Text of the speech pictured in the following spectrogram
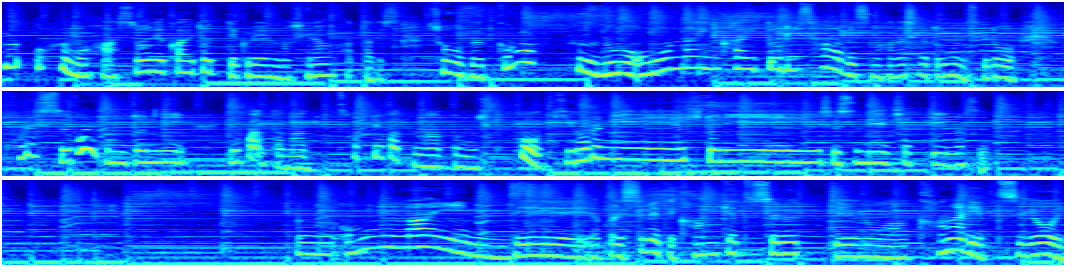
クオフも発送で買い取ってくれるの知らんかったです。そうブックオフのオンライン買い取りサービスの話だと思うんですけどこれすごい本当に良かったな。使って良かったなと思うし結構気軽に人に勧めちゃっています。うん、オンラインでやっぱり全て完結するっていうのはかなり強い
